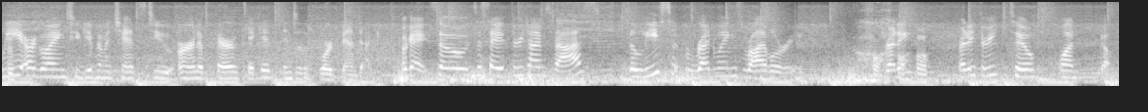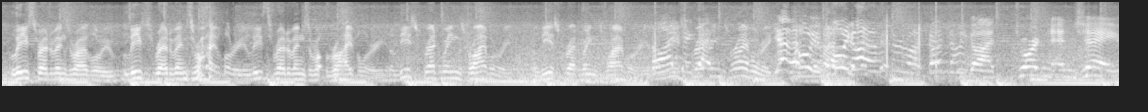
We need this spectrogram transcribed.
we are going to give him a chance to earn a pair of tickets into the Ford Fan Deck. Okay, so to say it three times fast, the Leafs Red Wings rivalry. Ready? Ready? Three, two, one, go. Leafs Red Wings rivalry. Leafs Red Wings rivalry. Leafs Red Wings rivalry. The Leafs Red Wings rivalry. The Leafs Red Wings rivalry. The Oh, Leafs Red Wings rivalry. Yeah, that's oh, we got it. Third one. Go time. We got Jordan and Jay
